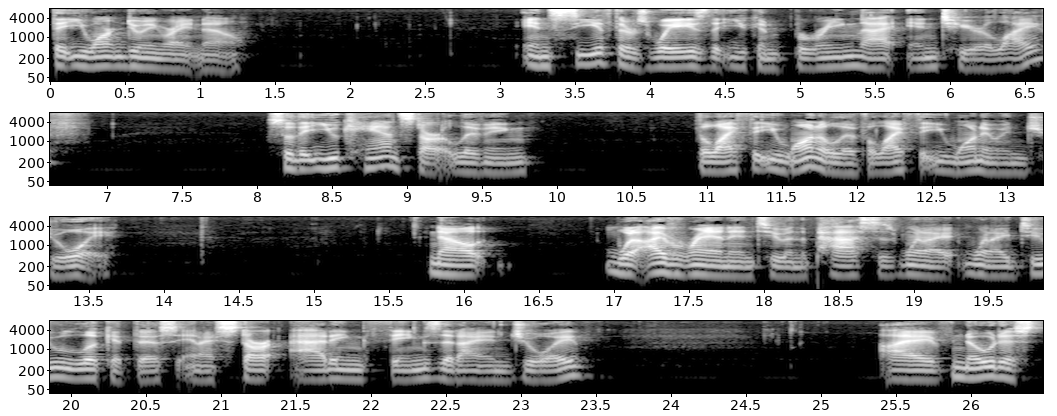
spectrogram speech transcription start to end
that you aren't doing right now? And see if there's ways that you can bring that into your life so that you can start living the life that you want to live, the life that you want to enjoy. Now, what I've ran into in the past is when I when I do look at this and I start adding things that I enjoy, I've noticed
